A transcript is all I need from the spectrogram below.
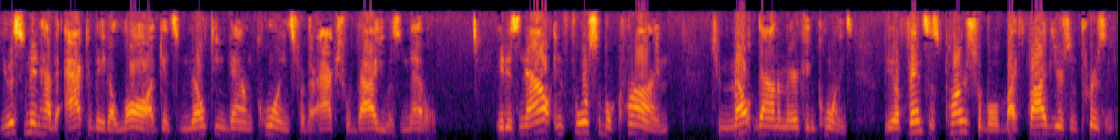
U.S. Mint had to activate a law against melting down coins for their actual value as metal. It is now enforceable crime to melt down American coins. The offense is punishable by five years in prison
